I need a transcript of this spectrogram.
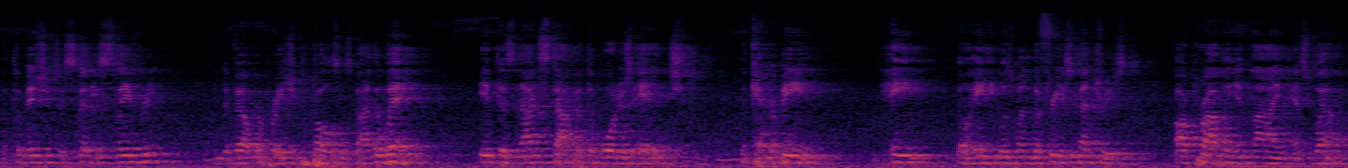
the Commission to Study Slavery and Develop Reparation Proposals. By the way, it does not stop at the water's edge. The Caribbean, Haiti, though Haiti was one of the freest countries, are probably in line as well.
